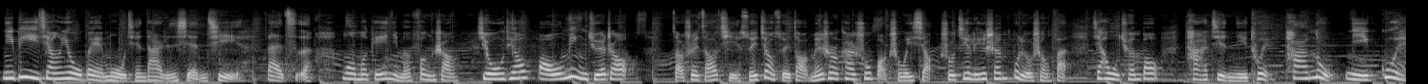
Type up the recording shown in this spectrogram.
你必将又被母亲大人嫌弃。在此，默默给你们奉上九条保命绝招：早睡早起，随叫随到，没事看书，保持微笑，手机离身，不留剩饭，家务全包，他进你退，他怒你跪。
